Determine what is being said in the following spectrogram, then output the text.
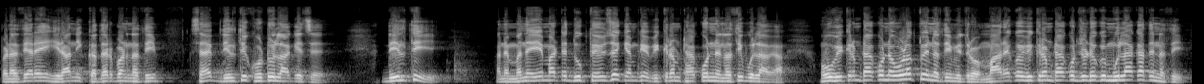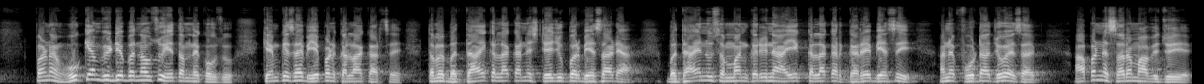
પણ અત્યારે એ હીરાની કદર પણ નથી. સાહેબ, દિલથી ખોટું લાગે છે. દિલથી. અને મને એ માટે દુઃખ થયું છે કેમ કે વિક્રમ ઠાકોરને નથી બોલાવ્યા. હું વિક્રમ ઠાકોરને ઓળખતોય નથી મિત્રો. મારે કોઈ વિક્રમ ઠાકોર જોડે કોઈ મુલાકાત નથી. પણ હું કેમ વીડિયો બનાવું છું એ તમને કહું છું. કેમ કે સાહેબ, એ પણ કલાકાર છે. તમે બધાય કલાકારને સ્ટેજ ઉપર બેસાડ્યા. બધાયનું સન્માન કર્યું ને આ એક કલાકાર ઘરે બેસી અને ફોટા જોવે સાહેબ. આપણને શરમ આવવી જોઈએ.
